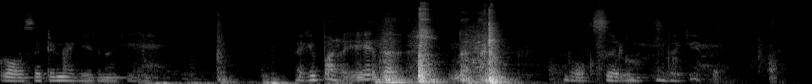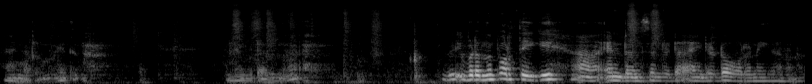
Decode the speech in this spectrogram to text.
ക്ലോസറ്റ് ഉണ്ടാക്കിയേക്കണ ഇതൊക്കെ പഴയ ബോക്സുകളും ഇതൊക്കെ. ഹാങ്ങറും ഇതും. ഇവിടെ നിന്ന് ഇത് ഇവിടെ നിന്ന് പുറത്തേക്ക് എൻട്രൻസ് ഉണ്ട് അതിന്റെ ഡോറാണ് ഈ കാണുന്നത്.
